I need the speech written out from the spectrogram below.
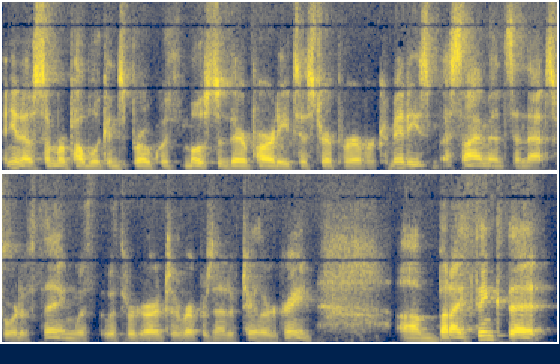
and you know some Republicans broke with most of their party to strip her of her committee assignments and that sort of thing with with regard to Representative Taylor Greene. Um, but I think that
